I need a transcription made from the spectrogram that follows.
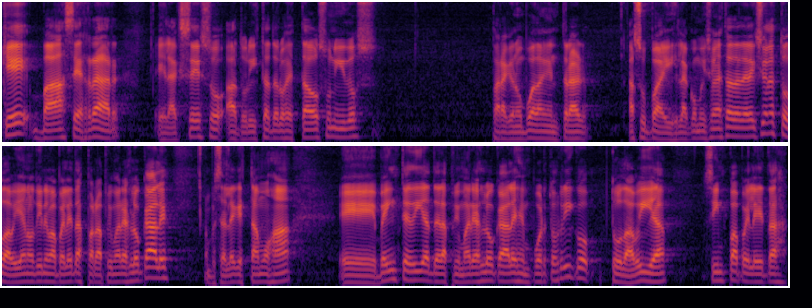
que va a cerrar el acceso a turistas de los Estados Unidos para que no puedan entrar a su país. La Comisión Estatal de Elecciones todavía no tiene papeletas para las primarias locales, a pesar de que estamos a 20 eh, días de las primarias locales en Puerto Rico, todavía sin papeletas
